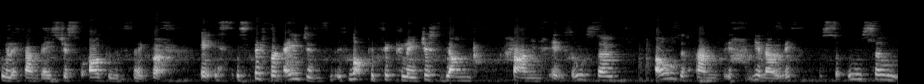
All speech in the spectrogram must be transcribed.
call it fan base just for argument's sake. But it's, it's different ages. It's not particularly just young fans. It's also older fans, it's you know, it's also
